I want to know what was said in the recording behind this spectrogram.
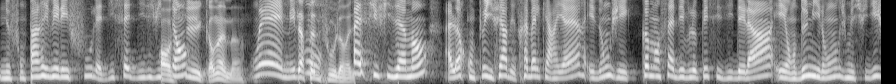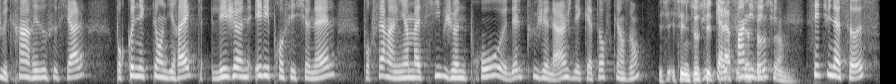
ne font pas rêver les foules à 17, 18 Oh, ans. si, quand même. Ouais, mais Certaines bon, foules, on va dire. pas suffisamment, alors qu'on peut y faire des très belles carrières. Et donc, j'ai commencé à développer ces idées-là. Et en 2011, je me suis dit, je vais créer un réseau social pour connecter en direct les jeunes et les professionnels pour faire un lien massif jeune pro euh, dès le plus jeune âge, dès 14-15 ans. C'est une société Jusqu'à la c'est fin des études. C'est une assoce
